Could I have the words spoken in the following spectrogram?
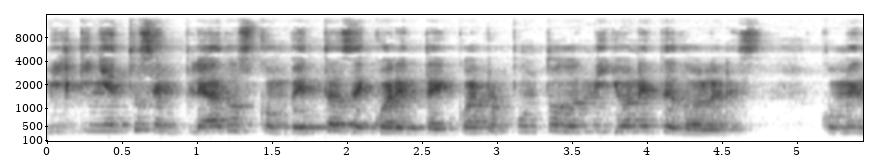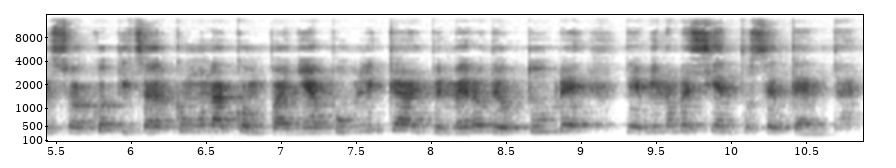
1.500 empleados con ventas de 44.2 millones de dólares. Comenzó a cotizar como una compañía pública el 1 de octubre de 1970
